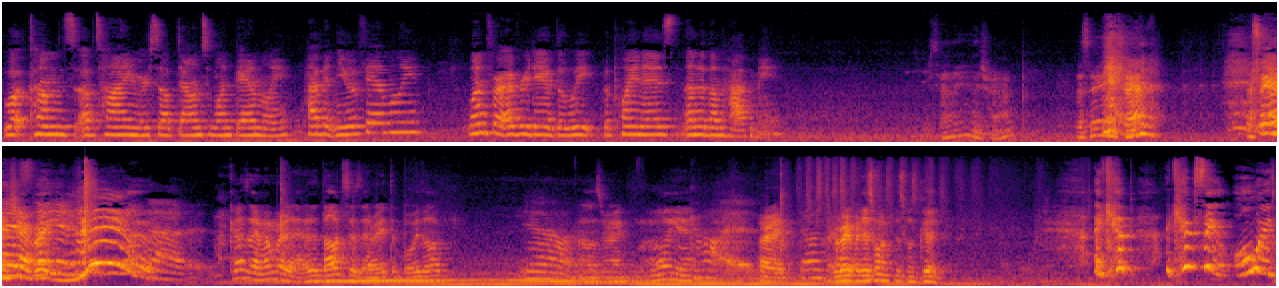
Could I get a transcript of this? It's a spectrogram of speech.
what comes of tying yourself down to one family. Haven't you a family? One for every day of the week. The point is, none of them have me. Is that in the Tramp? That's in the Tramp? That's in the Tramp, right? Lady and the Tramp. Yeah! Because I remember that. The dog says that, right? The boy dog? Yeah. That was right. Oh, yeah. God. Alright. That Are you ready for this one? This one's good. I kept I kept saying always, but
